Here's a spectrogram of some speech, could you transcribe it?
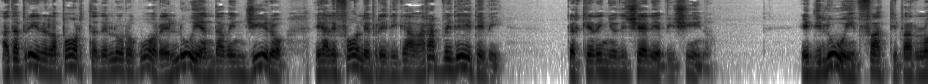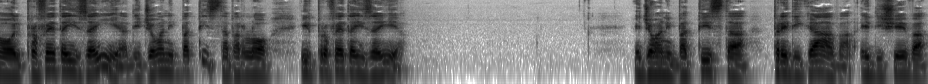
ad aprire la porta del loro cuore e lui andava in giro e alle folle predicava ravvedetevi perché il regno dei cieli è vicino. E di lui infatti parlò il profeta Isaia, di Giovanni Battista parlò il profeta Isaia. E Giovanni Battista predicava e diceva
